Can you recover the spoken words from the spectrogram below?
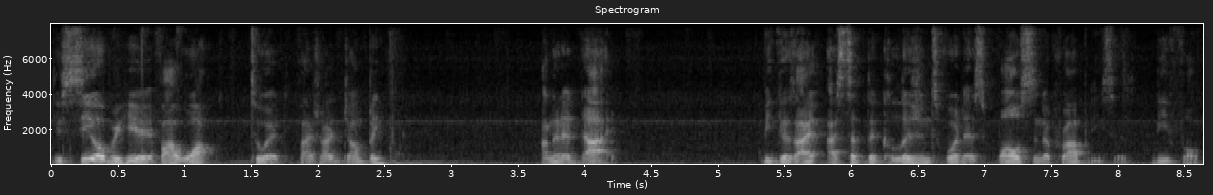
You see over here, if I walk to it, if I try jumping, I'm gonna die. Because I, I set the collisions for it as false in the properties as default.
